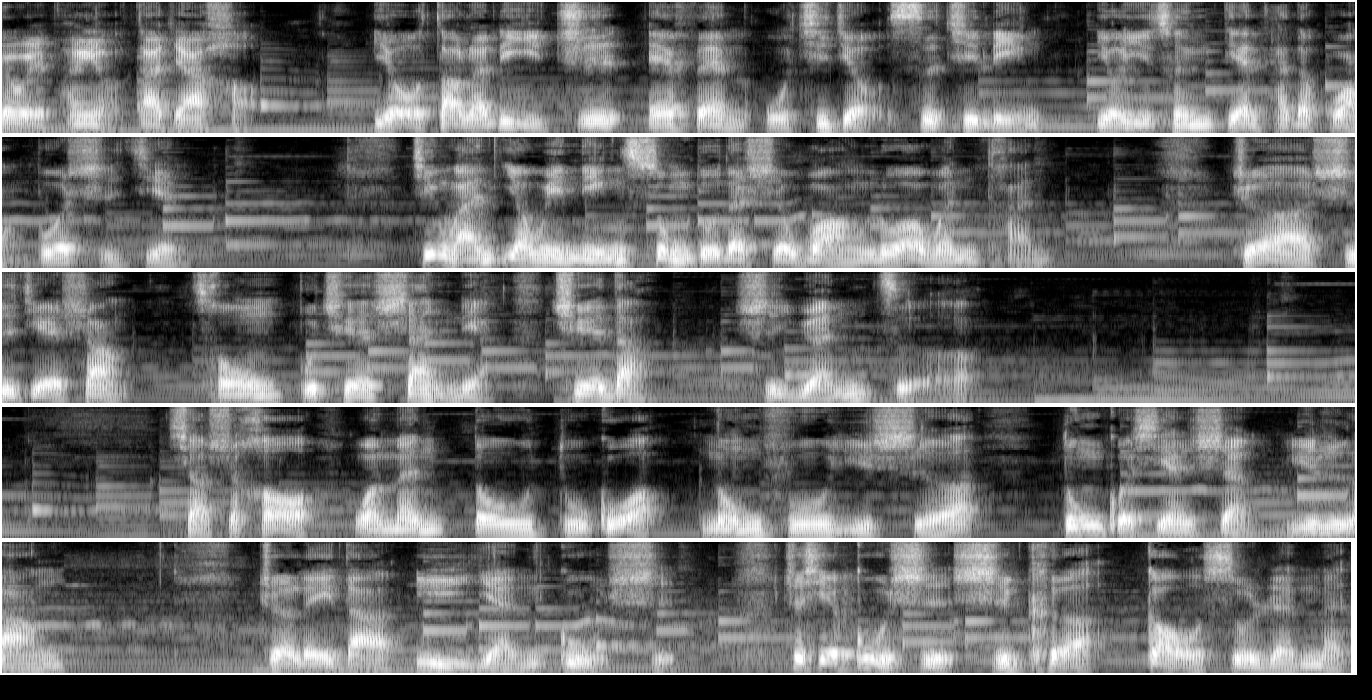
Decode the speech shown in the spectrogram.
各位朋友，大家好！又到了荔枝 FM 五七九四七零又一村电台的广播时间。今晚要为您诵读的是网络文坛。这世界上从不缺善良，缺的是原则。小时候，我们都读过《农夫与蛇》《东郭先生与狼》这类的寓言故事。这些故事时刻告诉人们，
